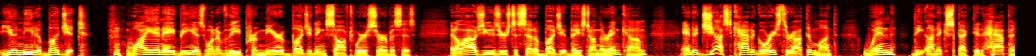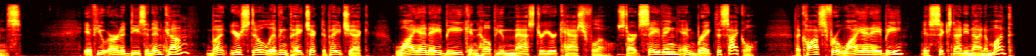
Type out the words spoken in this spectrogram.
You Need a Budget. YNAB is one of the premier budgeting software services. It allows users to set a budget based on their income and adjust categories throughout the month when the unexpected happens. If you earn a decent income, but you're still living paycheck to paycheck, YNAB can help you master your cash flow, start saving, and break the cycle. The cost for YNAB is $6.99 a month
